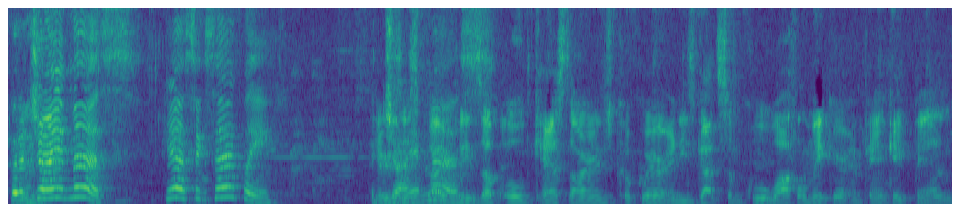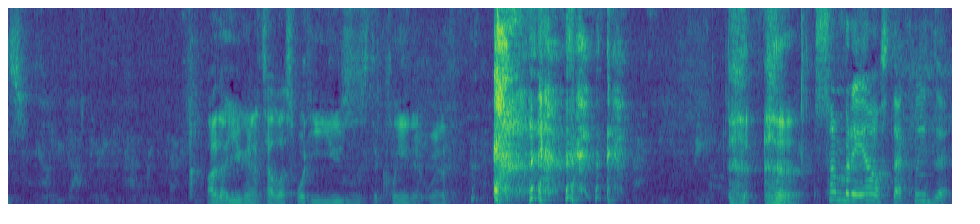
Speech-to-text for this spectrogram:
But a giant mess. Yes, exactly. A Here's giant this guy mess. cleans up old cast irons, cookware, and he's got some cool waffle maker and pancake pans. I thought you were gonna tell us what he uses to clean it with. Somebody else that cleans it.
